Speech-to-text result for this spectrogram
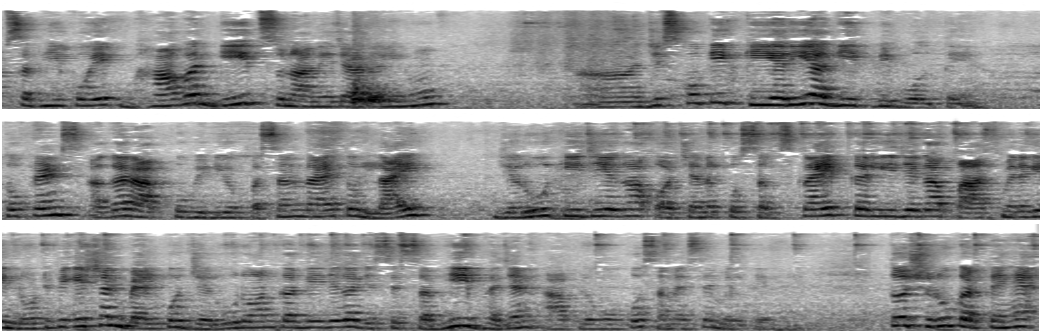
आप सभी को एक भावर गीत सुनाने जा रही हूँ जिसको कि कियरिया गीत भी बोलते हैं। तो फ्रेंड्स, अगर आपको वीडियो पसंद आए तो लाइक ज़रूर कीजिएगा और चैनल को सब्सक्राइब कर लीजिएगा। पास में लगे नोटिफिकेशन बेल को ज़रूर ऑन कर लीजिएगा जिससे सभी भजन आप लोगों को समय से मिलते रहे। तो शुरू करते हैं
